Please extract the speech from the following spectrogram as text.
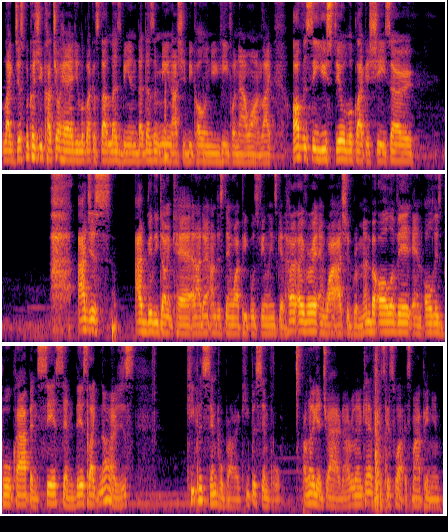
like just because you cut your hair, you look like a stud lesbian, that doesn't mean I should be calling you he from now on. Like obviously you still look like a she, so I just I really don't care and I don't understand why people's feelings get hurt over it and why I should remember all of it and all this bullcrap and cis and this. Like, no, just keep it simple, bro. Keep it simple. I'm gonna get dragged I really don't care because guess what? It's my opinion.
